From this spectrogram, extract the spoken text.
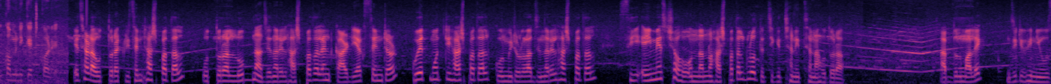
কমিউনিকেট করে। এছাড়া উত্তরা ক্রিসেন্ট হাসপাতাল উত্তরা লুবনা জেনারেল হাসপাতাল and cardiac centre Kuwait Maitree হাসপাতাল, কুর্মিটোলা জেনারেল হাসপাতাল সিএমএস সহ অন্যান্য হাসপাতালগুলোতে চিকিৎসা নিচ্ছেন আহতরা। Abdul Malek, GTV news.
